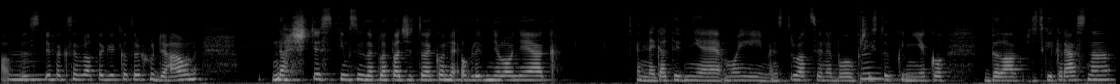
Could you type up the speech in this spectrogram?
A mm. prostě fakt jsem byla tak jako trochu down. Naštěstí musím zaklepat, že to jako neovlivnilo nějak negativně moji menstruaci nebo přístup k ní mm. jako byla vždycky krásná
